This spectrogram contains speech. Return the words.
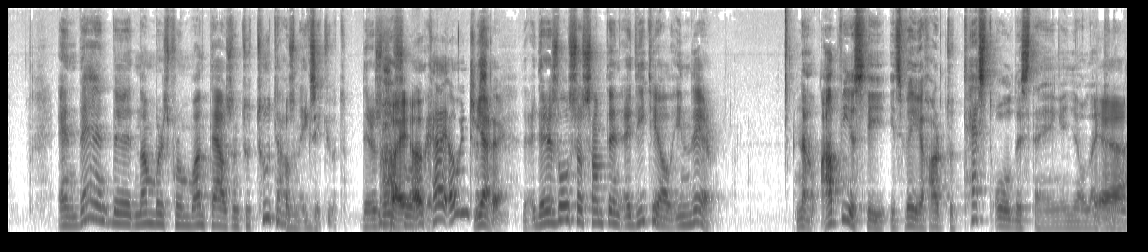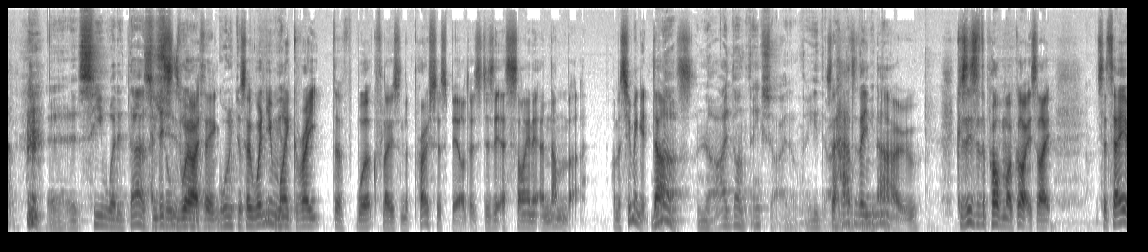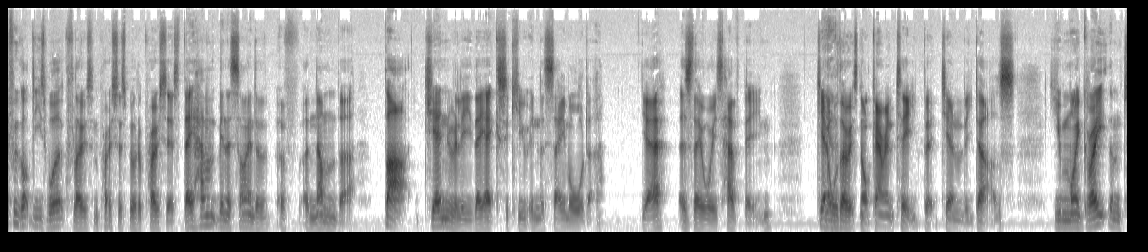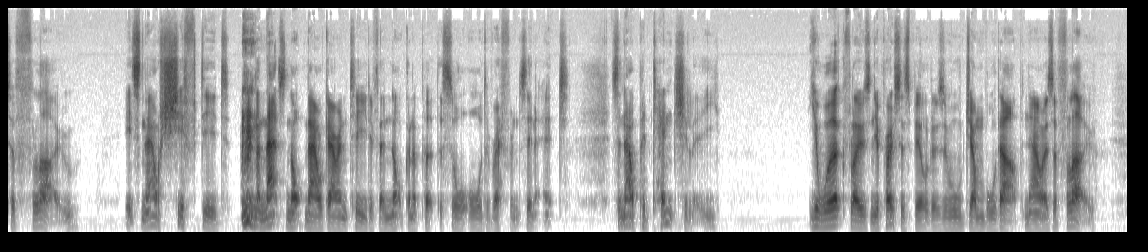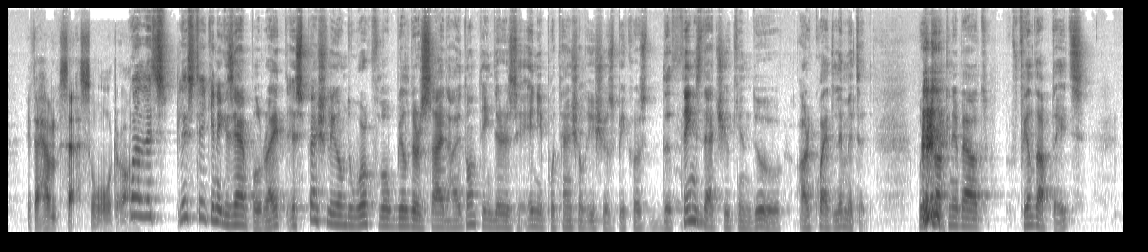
And then the numbers from 1000 to 2000 execute. There's also right. Okay. Oh, interesting. yeah, there is also something a detail in there. Now, obviously, it's very hard to test all this thing and you know, like Yeah. you know, uh, see what it does. And this So is where I think. going to- so when you migrate the workflows and the process builders, does it assign it a number? I'm assuming it does. no, I don't think so. I don't think it. does. So I how don't they think it does. know? Because this is the problem I've got. It's like, so say if we've got these workflows and process builder process, they haven't been assigned a, a, a number, but generally they execute in the same order, yeah, as they always have been. Ge- Yeah. Although it's not guaranteed, but generally does. You migrate them to flow. It's now shifted, and that's not now guaranteed if they're not going to put the sort order reference in it. So now potentially your workflows and your process builders are all jumbled up now as a flow if they haven't set a sort order on. Well, let's let's take an example, right? Especially on the workflow builder side, I don't think there is any potential issues because the things that you can do are quite limited. We're talking about field updates,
